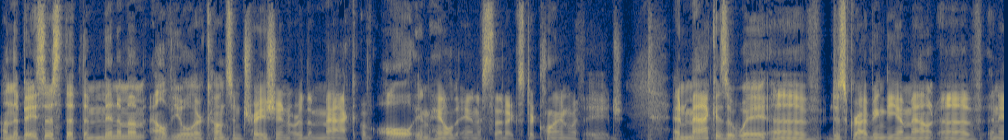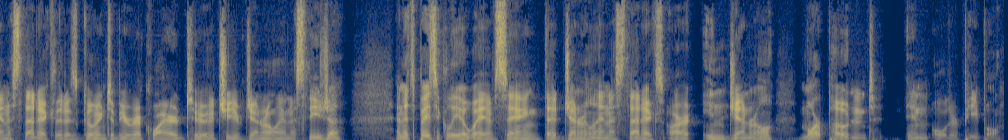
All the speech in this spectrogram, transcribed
on the basis that the minimum alveolar concentration, or the MAC, of all inhaled anesthetics decline with age. And MAC is a way of describing the amount of an anesthetic that is going to be required to achieve general anesthesia. And it's basically a way of saying that general anesthetics are, in general, more potent in older people.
